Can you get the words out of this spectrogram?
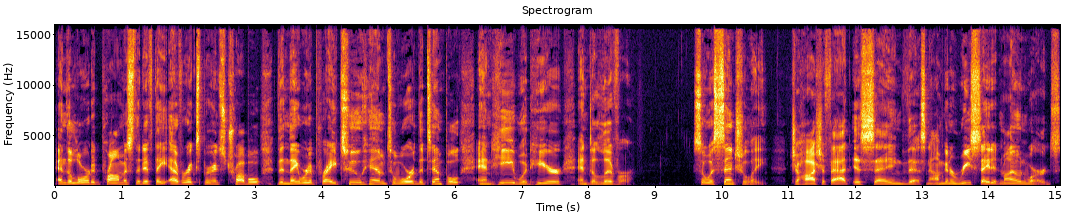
and the Lord had promised that if they ever experienced trouble, then they were to pray to him toward the temple, and he would hear and deliver. So essentially, Jehoshaphat is saying this. Now, I'm going to restate it in my own words.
